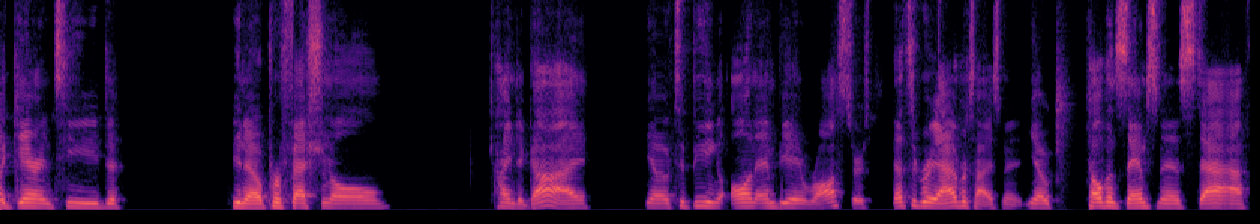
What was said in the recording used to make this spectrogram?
a guaranteed, you know, professional kind of guy, you know, to being on NBA rosters. That's a great advertisement. You know, Kelvin Sampson and his staff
